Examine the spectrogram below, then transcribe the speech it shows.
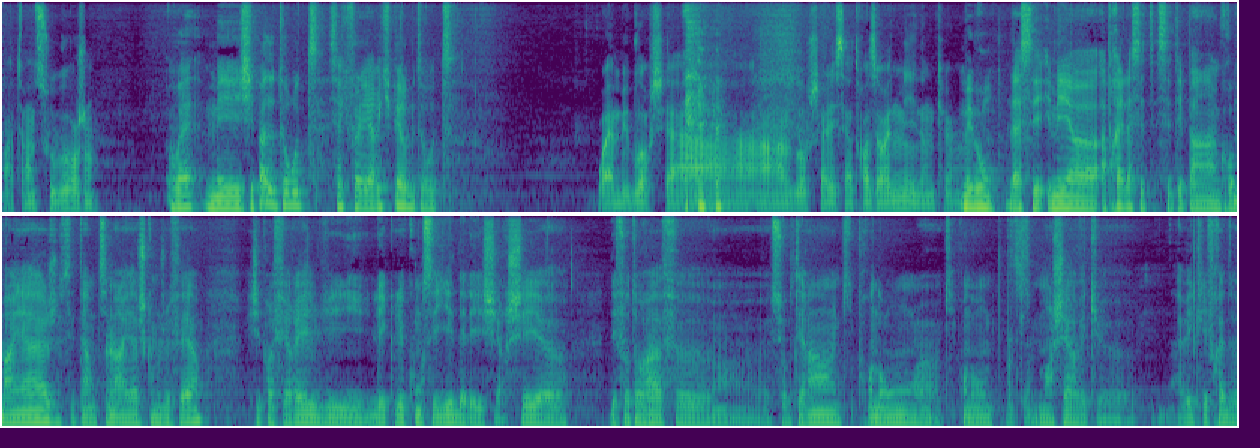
Ouais, t'es en dessous Bourges. Ouais, mais j'ai pas d'autoroute. C'est-à-dire qu'il faut aller récupérer l'autoroute. Ouais, mais Bourges, c'est à, Bourges, allez, c'est à 3h30, donc. Euh. Mais bon, là, c'est, mais euh, après, là, c'était pas un gros mariage, c'était un petit mariage comme je vais faire. J'ai préféré lui, les, les conseiller d'aller chercher euh, des photographes sur le terrain qui prendront, qui prendront moins cher avec, avec les frais de,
